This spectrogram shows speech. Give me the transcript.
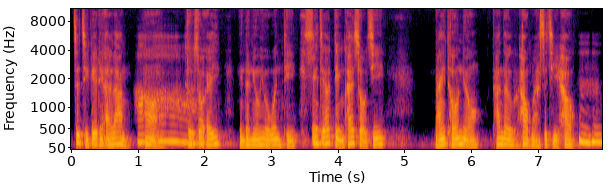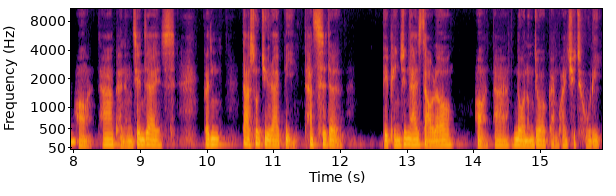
自己给你 alarm 啊、oh. 哦，就是说，哎，你的牛有问题，你只要点开手机，哪一头牛？它的号码是几号？嗯哼，哦，他可能现在是跟大数据来比，他吃的比平均还少了哦。哦，那酪农就赶快去处理，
